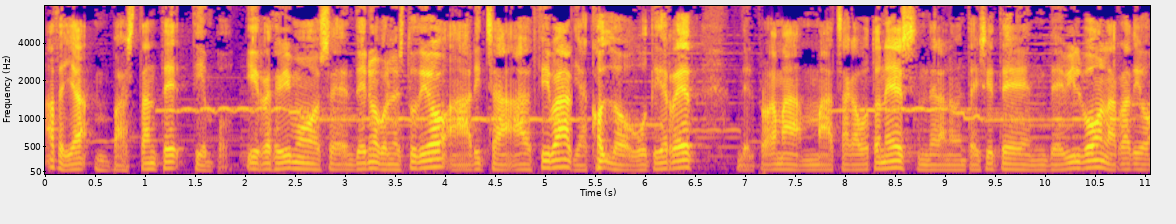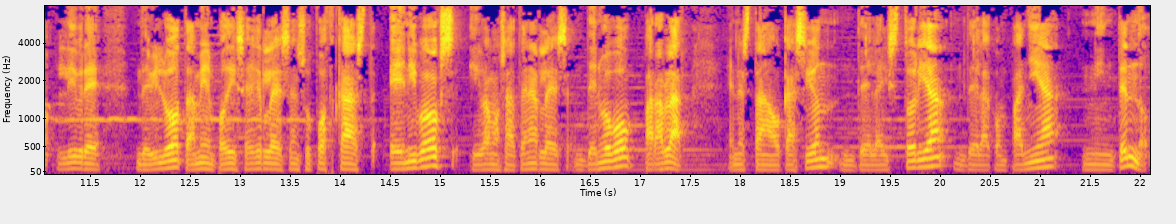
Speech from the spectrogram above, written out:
hace ya bastante tiempo. Y recibimos eh, de nuevo en el estudio a Aricha Alcibar y a Coldo Gutiérrez del programa Machacabotones de la 97 de Bilbo, en la radio libre de Bilbo. También podéis seguirles en su podcast en iVoox y vamos a tenerles de nuevo para hablar en esta ocasión de la historia de la compañía Nintendo,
